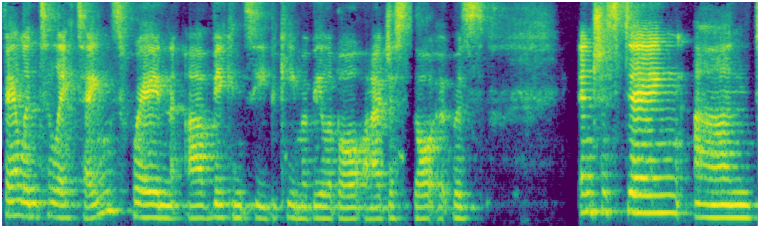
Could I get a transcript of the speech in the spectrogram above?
fell into lettings when a vacancy became available. And I just thought it was interesting and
